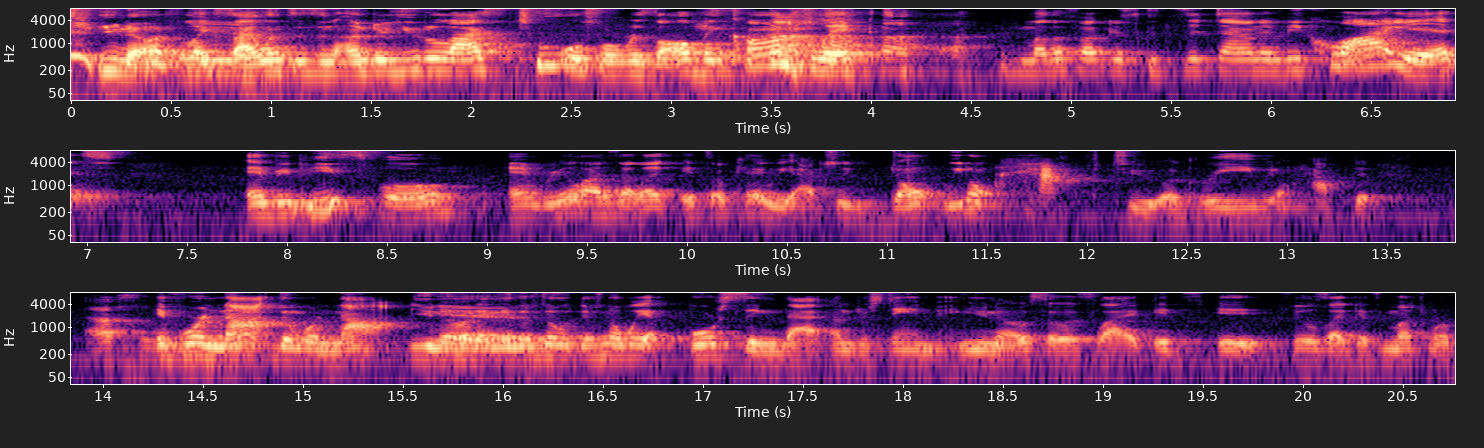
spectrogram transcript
You know i feel like Yeah. silence is an underutilized tool for resolving conflict. If motherfuckers could sit down and be quiet and be peaceful and realize that like it's okay. We actually don't we don't have to agree we don't have to Absolutely. if we're not, then we're not. You know what I mean? There's no there's no way of forcing that understanding. You know, so it's like it's it feels like it's much more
